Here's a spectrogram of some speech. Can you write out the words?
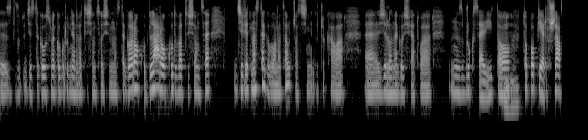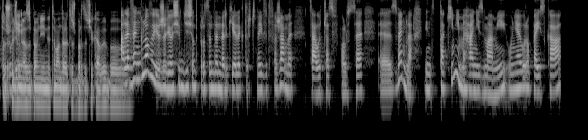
y, z 28 grudnia 2018 roku, dla roku 2019, bo ona cały czas się nie doczekała e, zielonego światła z Brukseli. To, mhm. to po pierwsze. A po to już drugie, chodzimy na zupełnie inny temat, ale też bardzo ciekawy, bo... Ale węglowy, jeżeli 80% energii elektrycznej wytwarzamy cały czas w Polsce e, z węgla. Więc takimi mechanizmami Unia Europejska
